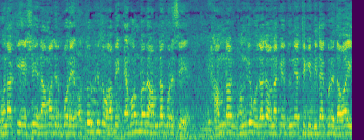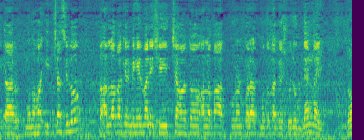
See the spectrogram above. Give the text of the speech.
ওনাকে এসে নামাজের পরে অতর্কিতভাবে এমনভাবে হামলা করেছে এই হামলার ঢঙ্গে বোঝা যায় ওনাকে দুনিয়া থেকে বিদায় করে দেওয়াই তার মনে হয় ইচ্ছা ছিল। তো আল্লাহবাকের মেহরবানি সেই ইচ্ছা হয়তো আল্লাহ পাক পূরণ করার মতো তাকে সুযোগ দেন নাই। তো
